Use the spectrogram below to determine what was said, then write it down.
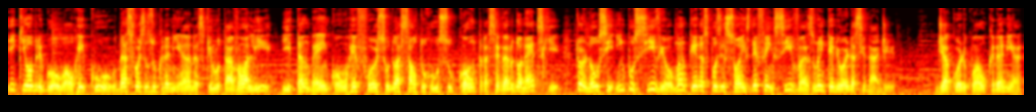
e que obrigou ao recuo das forças ucranianas que lutavam ali, e também com o reforço do assalto russo contra Severodonetsk, tornou-se impossível manter as posições defensivas no interior da cidade. De acordo com a Ucrânia,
